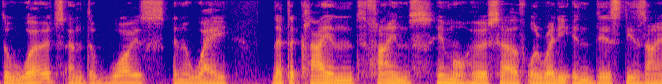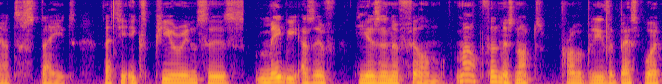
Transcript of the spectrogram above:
the words and the voice in a way that the client finds him or herself already in this desired state, that he experiences maybe as if he is in a film. Well, film is not probably the best word,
